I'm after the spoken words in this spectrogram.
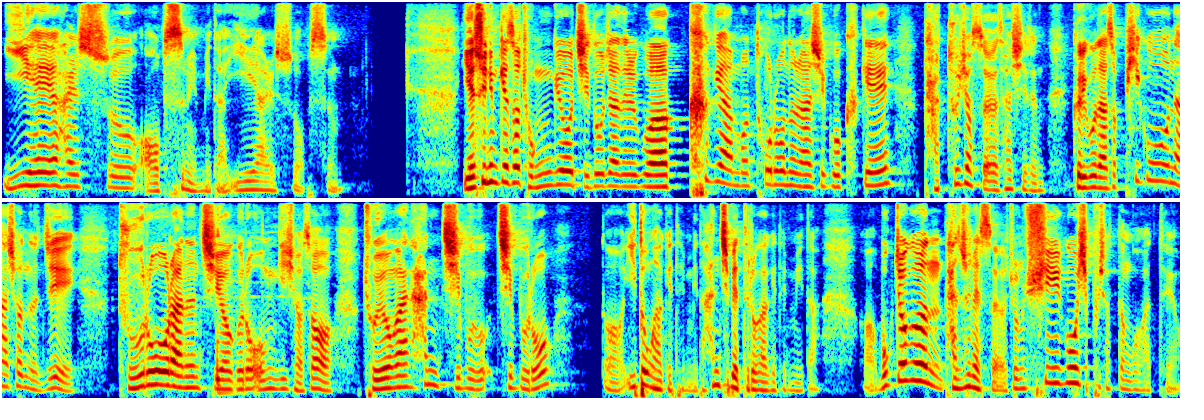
이해할 수 없음입니다. 이해할 수 없음. 예수님께서 종교 지도자들과 크게 한번 토론을 하시고 크게 다투셨어요, 사실은. 그리고 나서 피곤하셨는지 두로라는 지역으로 옮기셔서 조용한 한 집으, 집으로 어, 이동하게 됩니다. 한 집에 들어가게 됩니다. 어, 목적은 단순했어요. 좀 쉬고 싶으셨던 것 같아요.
